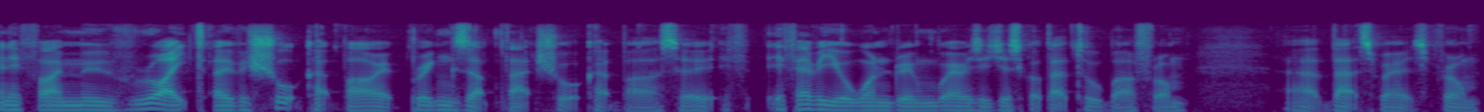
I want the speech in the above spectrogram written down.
And if I move right over shortcut bar, it brings up that shortcut bar. So if, if ever you're wondering where has he just got that toolbar from, uh, that's where it's from.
